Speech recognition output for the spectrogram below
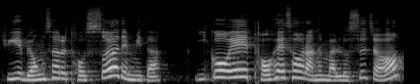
뒤에 명사를 더 써야 됩니다. 이거에 더해서라는 말로 쓰죠.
